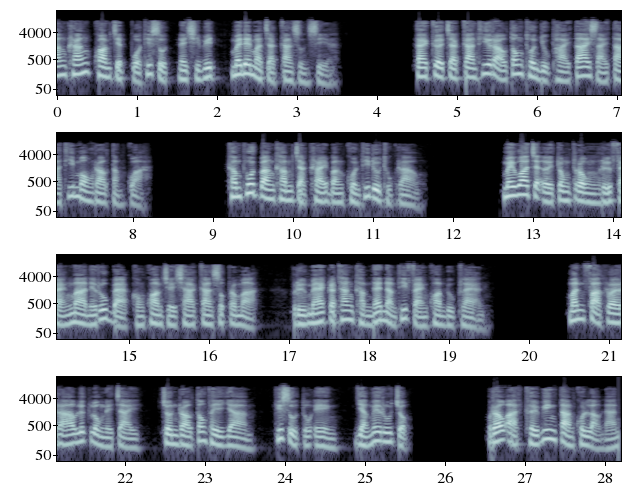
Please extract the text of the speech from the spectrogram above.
บางครั้งความเจ็บปวดที่สุดในชีวิตไม่ได้มาจากการสูญเสีย แต่เกิดจากการที่เราต้องทนอยู่ภายใต้สายตาที่มองเราต่ำกว่าคำพูดบางคำจากใครบางคนที่ดูถูกเรา ไม่ว่าจะเอ่ยตรงๆ หรือแฝงมาในรูปแบบของความเฉยชาการสบประมาทหรือแม้กระทั่งคำแนะนำที่แฝงความดูแคลน มันฝากรอยร้าวลึกลงในใจ จนเราต้องพยายาม พิสูจน์ตัวเองยังไม่รู้จบ เราอาจเคยวิ่งตามคนเหล่านั้น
